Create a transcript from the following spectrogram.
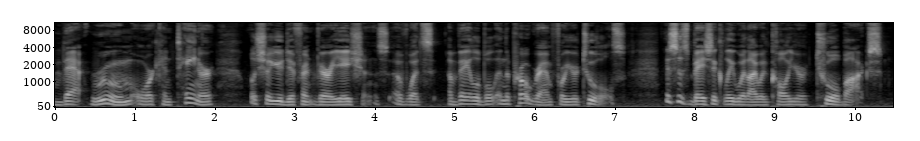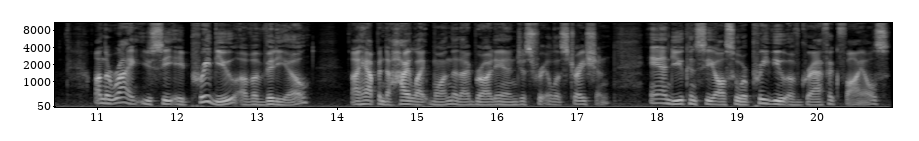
that room or container will show you different variations of what's available in the program for your tools. This is basically what I would call your toolbox. On the right, you see a preview of a video. I happen to highlight one that I brought in just for illustration. And you can see also a preview of graphic files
